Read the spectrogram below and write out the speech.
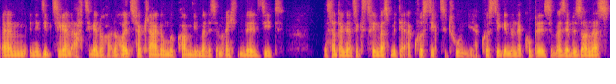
ähm, in den 70ern, 80ern noch eine Holzverkleidung bekommen, wie man das im rechten Bild sieht. Das hat dann ganz extrem was mit der Akustik zu tun. Die Akustik in der Kuppel ist immer sehr besonders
